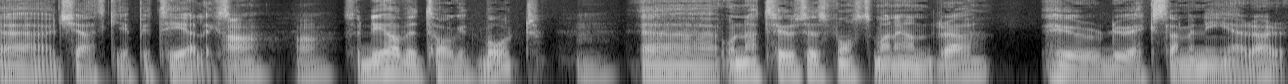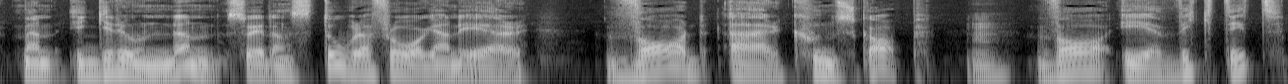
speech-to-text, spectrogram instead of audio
uh, ChatGPT. Liksom. Så det har vi tagit bort. Mm. Uh, och naturligtvis måste man ändra hur du examinerar. Men i grunden så är den stora frågan det är vad är kunskap? Mm. Vad är viktigt?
